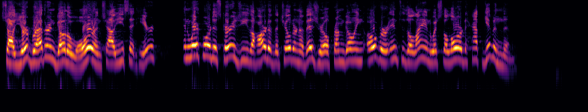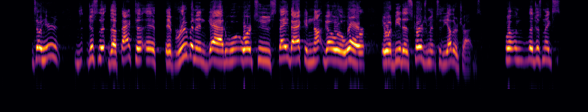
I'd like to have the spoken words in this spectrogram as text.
Shall your brethren go to war, and shall ye sit here? And wherefore discourage ye the heart of the children of Israel from going over into the land which the Lord hath given them? And so here, just the, the fact that if, if Reuben and Gad were to stay back and not go to war, it would be a discouragement to the other tribes. Well, that just makes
